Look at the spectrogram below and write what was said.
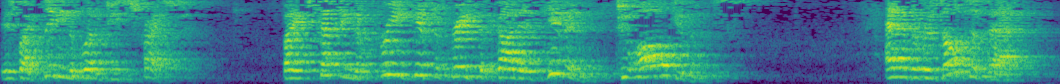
is by pleading the blood of Jesus Christ. By accepting the free gift of grace that God has given to all humans. And as a result of that,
